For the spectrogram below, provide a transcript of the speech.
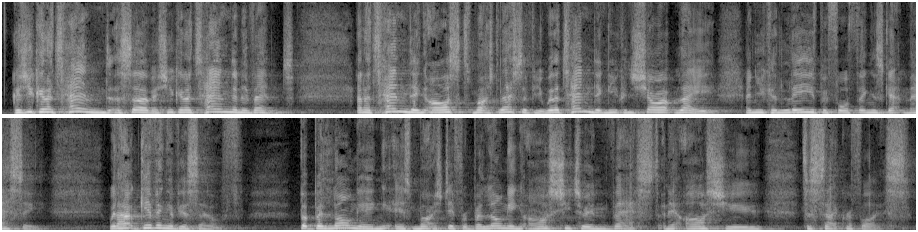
Because you can attend a service, you can attend an event, and attending asks much less of you. With attending, you can show up late and you can leave before things get messy without giving of yourself. But belonging is much different. Belonging asks you to invest and it asks you to sacrifice.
